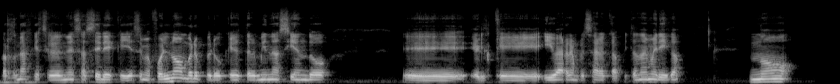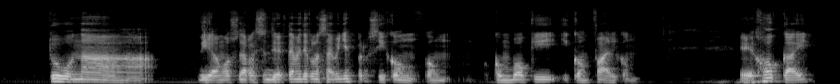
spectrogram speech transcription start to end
personaje que se ve en esa serie, que ya se me fue el nombre, pero que termina siendo eh, el que iba a reemplazar al Capitán América, no tuvo una, digamos, una relación directamente con los Avengers, pero sí con, con Bucky y con Falcon. Eh, Hawkeye,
